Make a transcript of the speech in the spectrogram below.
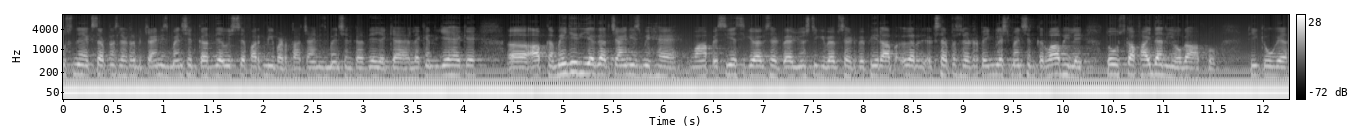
उसने एक्सेप्टेंस लेटर में चाइनीज़ मेंशन कर दिया इससे फ़र्क नहीं पड़ता चाइनीज़ मेंशन कर दिया या क्या है? लेकिन ये है कि आपका मेजर ही अगर चाइनीज़ में है, वहाँ पे सीएससी की वेबसाइट पे यूनिवर्सिटी की वेबसाइट पे, फिर आप अगर एक्सेप्टेंस लेटर पर इंग्लिश मैंशन करवा भी लें तो उसका फ़ायदा नहीं होगा आपको। ठीक हो गया?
